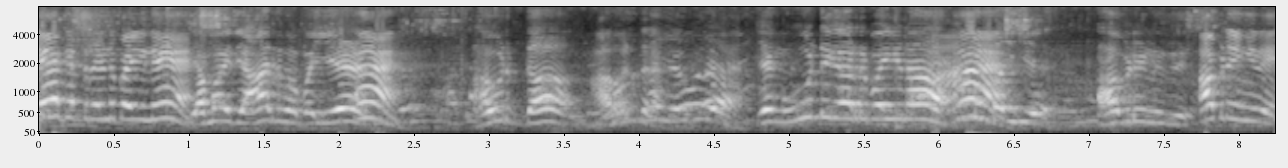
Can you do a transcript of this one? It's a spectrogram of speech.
கேக்கத்துல ரெண்டு பையனு? ஏமா இது யாருமா பையன். அவர்தான் அவர்தான் எங்க வீட்டுக்காரர் பையனா. பையன் அப்படின்னுது. அப்படிங்குது.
